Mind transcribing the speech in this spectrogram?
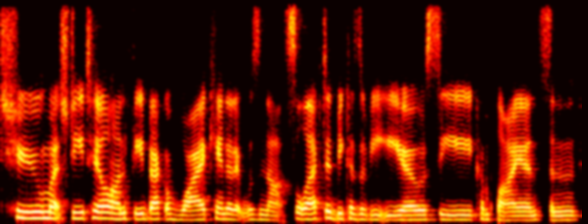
too much detail on feedback of why a candidate was not selected because of EEOC compliance and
